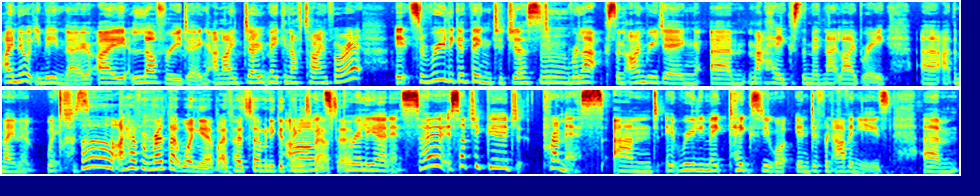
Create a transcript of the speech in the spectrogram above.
I know what you mean though. I love reading and I don't make enough time for it. It's a really good thing to just Mm. relax. And I'm reading um, Matt Haig's The Midnight Library uh, at the moment, which is Ah, I haven't read that one yet, but I've heard so many good things oh, about it's it. brilliant. It's so it's such a good premise, and it really make takes you in different avenues. Um,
